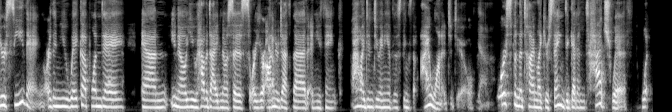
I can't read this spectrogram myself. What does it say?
you're seething or then you wake up one day and you know you have a diagnosis or you're on your deathbed and you think wow i didn't do any of those things that i wanted to do. Yeah. or spend the time like you're saying to get in touch with what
